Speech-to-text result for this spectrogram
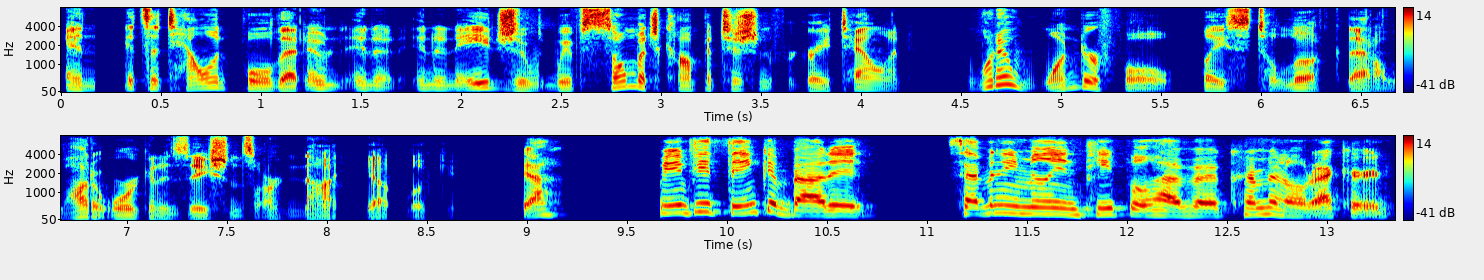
And it's a talent pool that, in, in, a, in an age that we have so much competition for great talent, what a wonderful place to look that a lot of organizations are not yet looking. Yeah. I mean, if you think about it, 70 million people have a criminal record.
